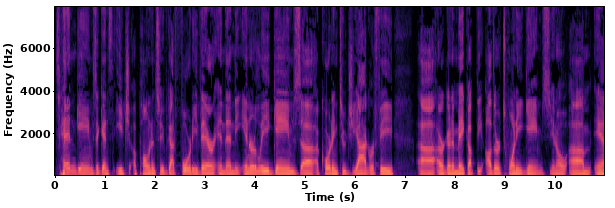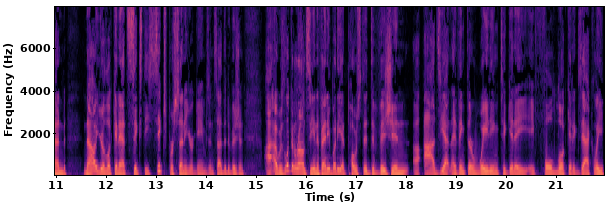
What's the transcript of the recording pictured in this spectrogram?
10 games against each opponent. So you've got 40 there, and then the interleague games, uh, according to geography, uh, are going to make up the other 20 games, you know, um, and now you're looking at 66% of your games inside the division. I, I was looking around seeing if anybody had posted division uh, odds yet, and I think they're waiting to get a, a full look at exactly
